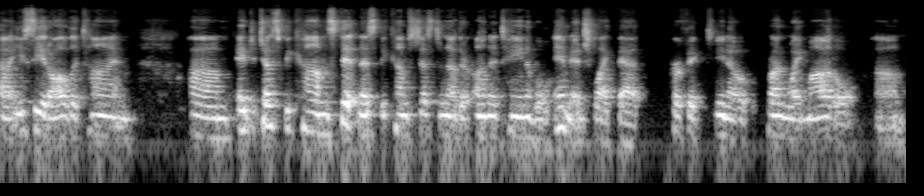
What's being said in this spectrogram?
Uh, you see it all the time. Um, it just becomes fitness becomes just another unattainable image like that perfect you know runway model. Um,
